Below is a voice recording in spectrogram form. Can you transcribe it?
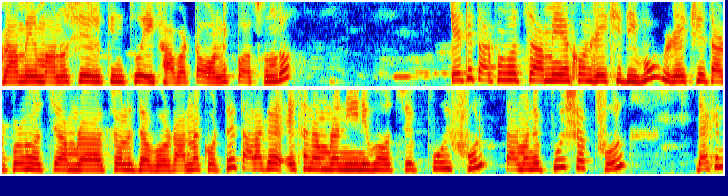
গ্রামের মানুষের কিন্তু এই খাবারটা অনেক পছন্দ। কেটে তারপর হচ্ছে আমি এখন রেখে দিব। রেখে তারপর হচ্ছে আমরা চলে যাব রান্না করতে। তার আগে এখানে আমরা নিয়ে নিব হচ্ছে পুঁই ফুল। তার মানে পুঁই শাক ফুল। দেখেন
